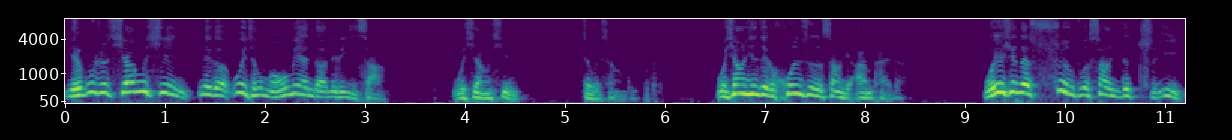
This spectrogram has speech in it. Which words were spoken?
也不是相信那个未曾谋面的那个以撒，我相信这位上帝，我相信这个婚事是上帝安排的，我要现在顺服上帝的旨意，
